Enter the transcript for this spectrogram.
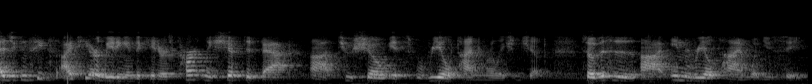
As you can see, this ITR leading indicator is currently shifted back uh, to show its real timing relationship. So this is uh, in real time what you see.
